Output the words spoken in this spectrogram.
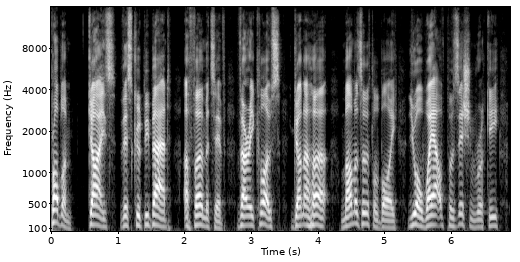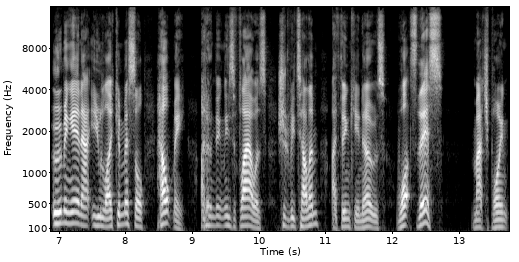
Problem. Guys, this could be bad. Affirmative. Very close. Gonna hurt. Mama's a little boy. You are way out of position, rookie. Ooming in at you like a missile. Help me. I don't think these are flowers. Should we tell him? I think he knows. What's this? Match point.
